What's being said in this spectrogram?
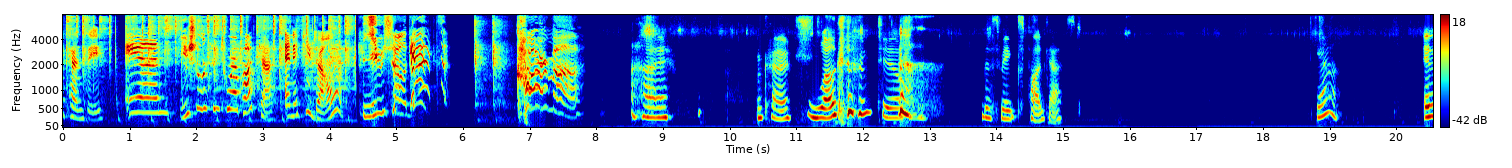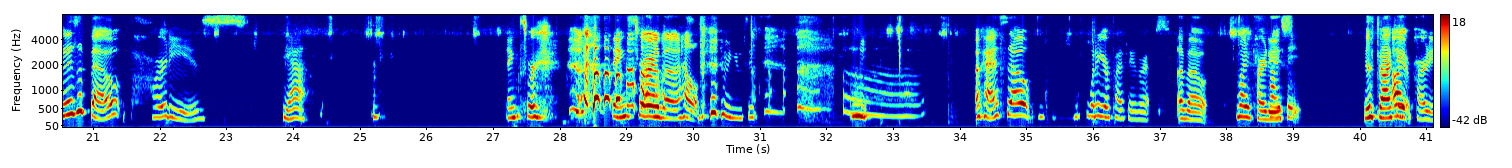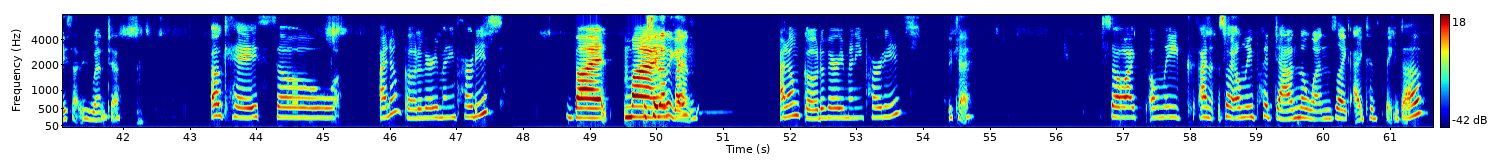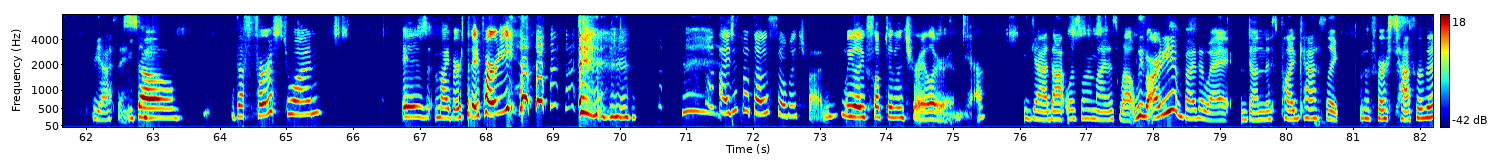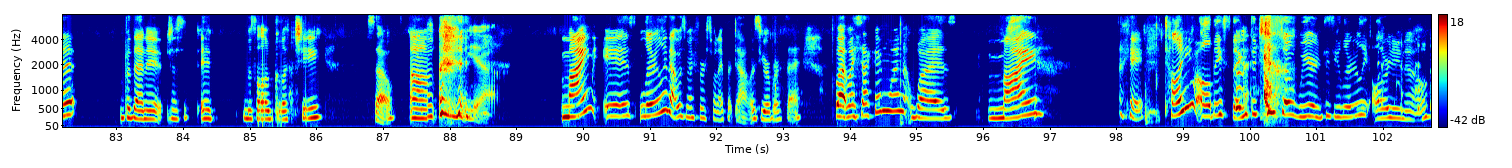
Mackenzie. And you should listen to our podcast. And if you don't, you shall get karma. Hi. Okay. Welcome to this week's podcast. Yeah. It is about parties. Yeah. Thanks for thanks for the help. we can see. Okay, so what are your five favorites about My Parties. five fa- your five Uh, favorite parties that we went to? Okay, so I don't go to very many parties, but my Say that five- again. I don't go to very many parties, Okay. So I only I, so I only put down the ones like I could think of. Yeah, same. So the first one is my birthday party. I just thought that was so much fun. We like slept in the trailer and yeah. Yeah, that was one of mine as well. We've already, by the way, done this podcast like the first half of it, but then it just it was all glitchy. So, um Yeah. mine is literally that was my first one I put down was your birthday. But my second one was my Okay, telling you all these things it's just so weird because you literally already know.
